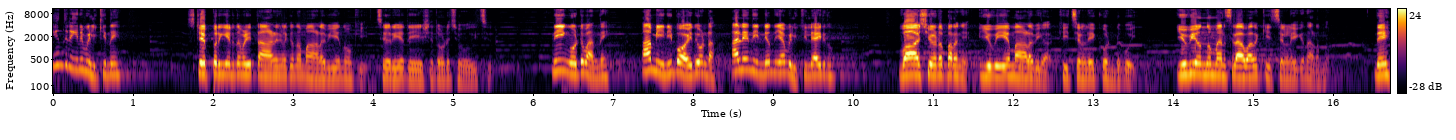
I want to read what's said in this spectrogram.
എന്തിനിങ്ങനെ വിളിക്കുന്നേ? സ്റ്റെപ്പ് ഇറങ്ങിയിരുന്ന വഴി താഴെ നിൽക്കുന്ന മാളവിയെ നോക്കി ചെറിയ ദേഷ്യത്തോടെ ചോദിച്ചു. നീ ഇങ്ങോട്ട് വന്നേ. ആ മിനി പോയതുകൊണ്ടാ അല്ലേ നിന്നെ ഒന്നും ഞാൻ വിളിക്കില്ലായിരുന്നു? വാശിയോടെ പറഞ്ഞ് യുവിയെ മാളവിക കിച്ചണിലേക്ക് കൊണ്ടുപോയി. യുവി ഒന്നും മനസ്സിലാവാതെ കിച്ചണിലേക്ക് നടന്നു. ദേ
